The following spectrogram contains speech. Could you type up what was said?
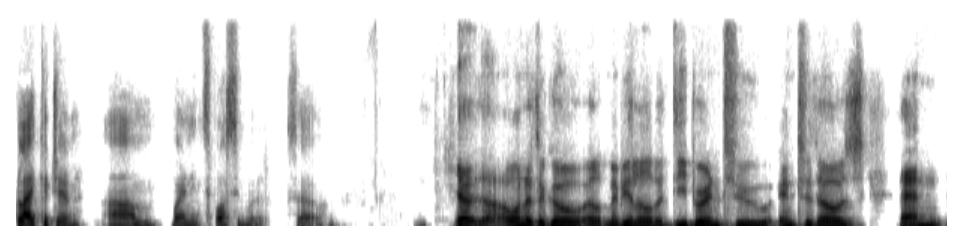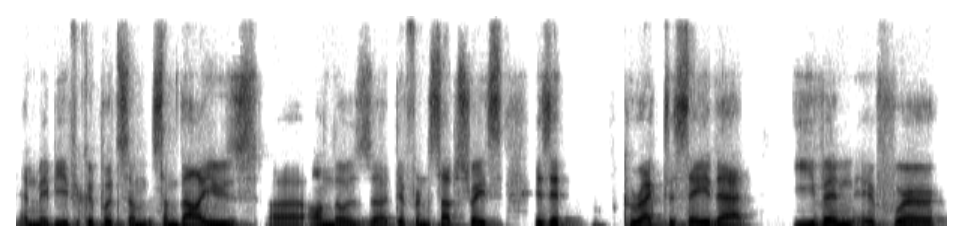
glycogen um, when it's possible. So. Yeah, I wanted to go maybe a little bit deeper into into those, and and maybe if you could put some some values uh, on those uh, different substrates. Is it correct to say that even if we're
